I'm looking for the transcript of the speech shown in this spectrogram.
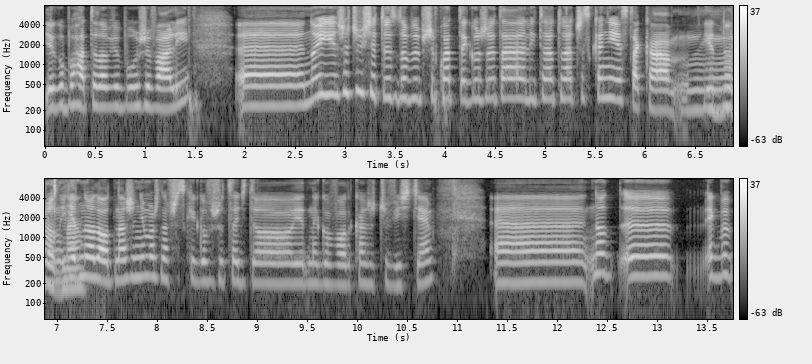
jego bohaterowie by używali. Y, no i rzeczywiście to jest dobry przykład tego, że ta literatura czeska nie jest taka mm, jednorodna, jednorodna że nie można wszystkiego wrzucać do jednego worka rzeczywiście. no, jakby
